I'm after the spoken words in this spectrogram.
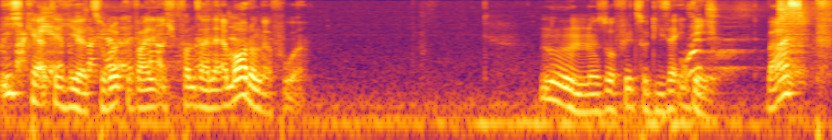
Ich kehrte hier zurück, weil ich von seiner Ermordung erfuhr. Nun, so viel zu dieser Idee. Was? Pff,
